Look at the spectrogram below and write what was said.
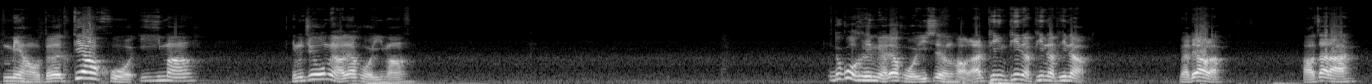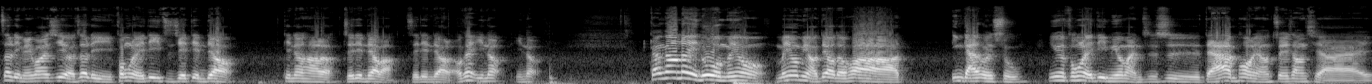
秒得掉火一吗？你们觉得我秒掉火一吗？如果可以秒掉火一，是很好。来拼拼了，拼了，拼了，秒掉了。好，再来，这里没关系了，这里风雷地直接电掉，电掉它了，直接电掉吧，直接电掉了。OK，赢了，赢了。刚刚那里如果没有没有秒掉的话，应该会输，因为风雷地没有满知识，等下暗炮娘追上起来，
